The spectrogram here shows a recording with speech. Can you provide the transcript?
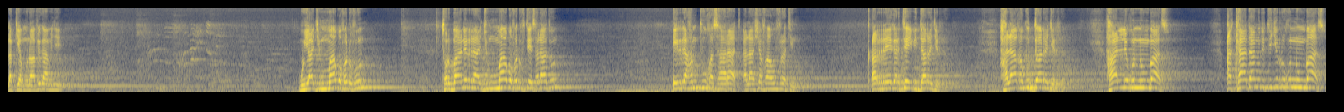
لك يا منافق أمجي guyyaa jimmaa qofa dhufuun torbaanirraa jimmaa qofa dhuftee salaatuun irra hamtuu khasaaraati alaa shafaa hufratin qarree gartee ibiddaarra jirra halaaqa guddaarra jirra haalli kun nun baasu akkaataa nuti itti jirru kun nun baasu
